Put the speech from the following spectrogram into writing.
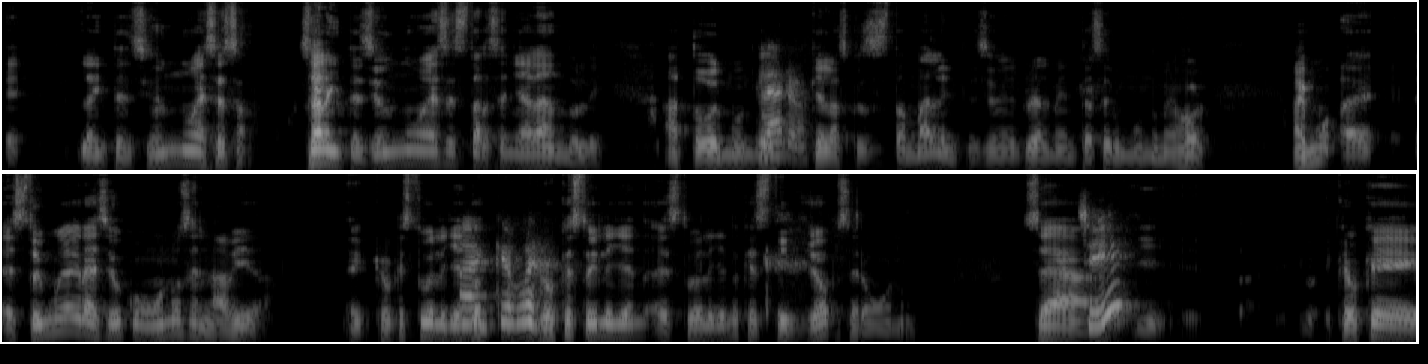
Eh, la intención no es esa. O sea, la intención no es estar señalándole a todo el mundo que las cosas están mal. La intención es realmente hacer un mundo mejor. Hay, eh, estoy muy agradecido con unos en la vida. Eh, creo que estuve leyendo, creo que estoy leyendo, estuve leyendo que Steve Jobs era uno. O sea, ¿Sí? creo que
